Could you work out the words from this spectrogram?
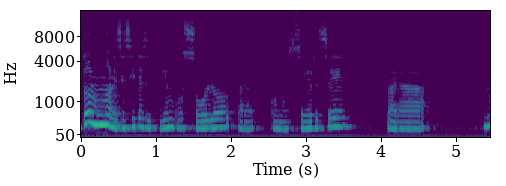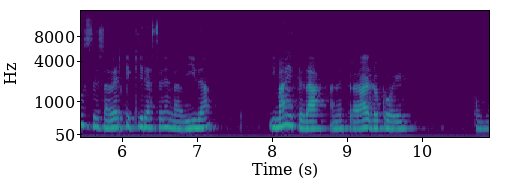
todo el mundo necesita ese tiempo solo para conocerse, para, no sé, saber qué quiere hacer en la vida. Y más a esta edad, a nuestra edad, loco, es como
